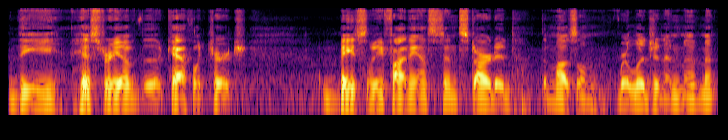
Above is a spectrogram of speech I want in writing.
the history of the Catholic Church basically financed and started the Muslim religion and movement.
